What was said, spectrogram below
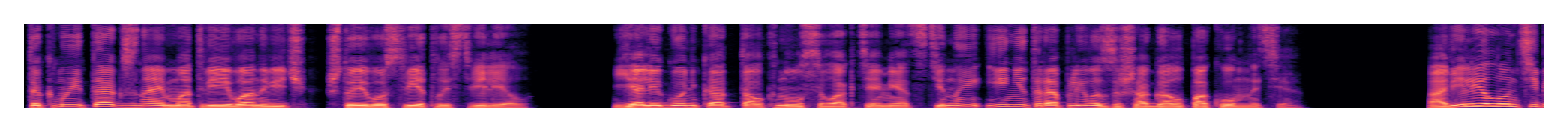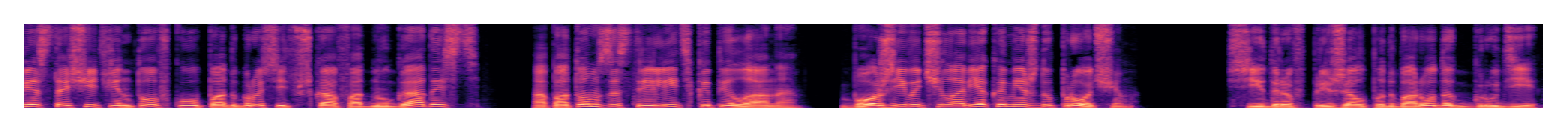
Так мы и так знаем, Матвей Иванович, что его светлость велел». Я легонько оттолкнулся локтями от стены и неторопливо зашагал по комнате. А велел он тебе стащить винтовку, подбросить в шкаф одну гадость, а потом застрелить капеллана. Божьего человека, между прочим. Сидоров прижал подбородок к груди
